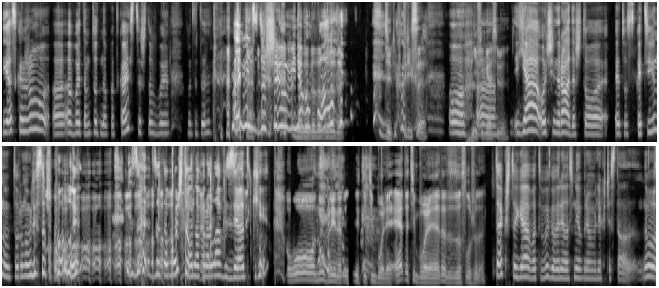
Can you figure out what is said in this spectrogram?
я скажу а, об этом тут на подкасте, чтобы вот это камень с души у меня упал. Директриса. Ох, Нифига а, себе. Я очень рада, что эту скотину турнули со школы из-за того, что она брала взятки. О, ну блин, это, тем более, это тем более, это заслуженно. Так что я вот выговорилась, мне прям легче стало. Ну,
